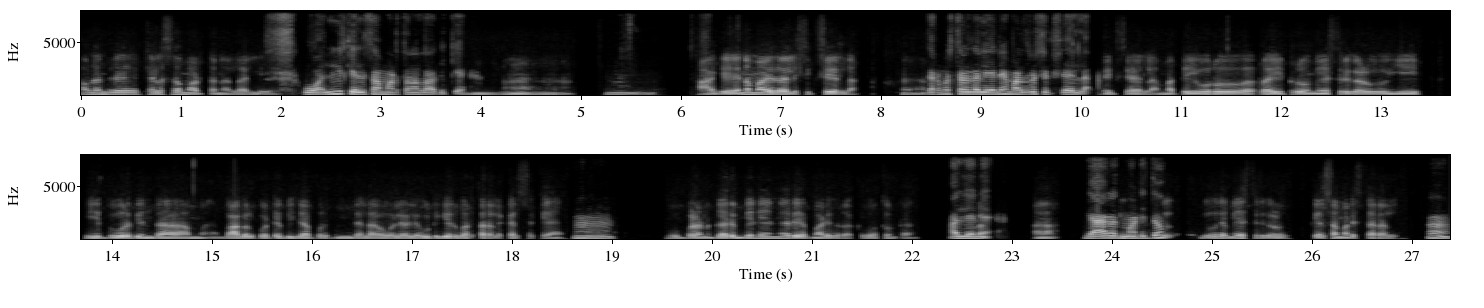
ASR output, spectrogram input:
ಅವನಂದ್ರೆ ಕೆಲಸ ಮಾಡ್ತಾನಲ್ಲ ಅಲ್ಲಿ. ಓ ಅಲ್ಲಿ ಕೆಲಸ ಮಾಡ್ತಾನಲ್ಲ ಅದಕ್ಕೆ. ಹ್ಮ್ ಹ್ಮ್ ಹ್ಮ್. ಹ್ಮ್. ಹಾಗೆ ಏನೋ ಮಾಡಿದ್ರೆ ಅಲ್ಲಿ ಶಿಕ್ಷೆ ಇಲ್ಲ. ಧರ್ಮಸ್ಥಳದಲ್ಲಿ ಏನೇ ಮಾಡಿದ್ರು ಶಿಕ್ಷೆ ಇಲ್ಲ. ಶಿಕ್ಷೆ ಇಲ್ಲ. ಮತ್ತೆ ಇವರು ರೈತರು ಮೇಸ್ತ್ರಿಗಳು ಈ ಈ ದೂರದಿಂದ ಮ- ಬಾಗಲಕೋಟೆ ಒಳ್ಳೆ ಒಳ್ಳೆ ಹುಡುಗಿಯರು ಬರ್ತಾರಲ್ಲ ಕೆಲ್ಸಕ್ಕೆ. ಹ್ಮ್. ಒಬ್ಬಳನ್ನು ಗರ್ಭಿಣಿಯನ್ನೇ ರೇಪ್ ಮಾಡಿದ್ರು ಅಕ್ಕ ಗೊತ್ತುಂಟ? ಅಲ್ಲೇನೆ. ಹಾ. ಯಾರದ್ ಮಾಡಿದ್ದು? ಇವರೇ ಮೇಸ್ತ್ರಿಗಳು ಕೆಲಸ ಮಾಡಿಸ್ತಾರಲ್ಲ. ಹಾ.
